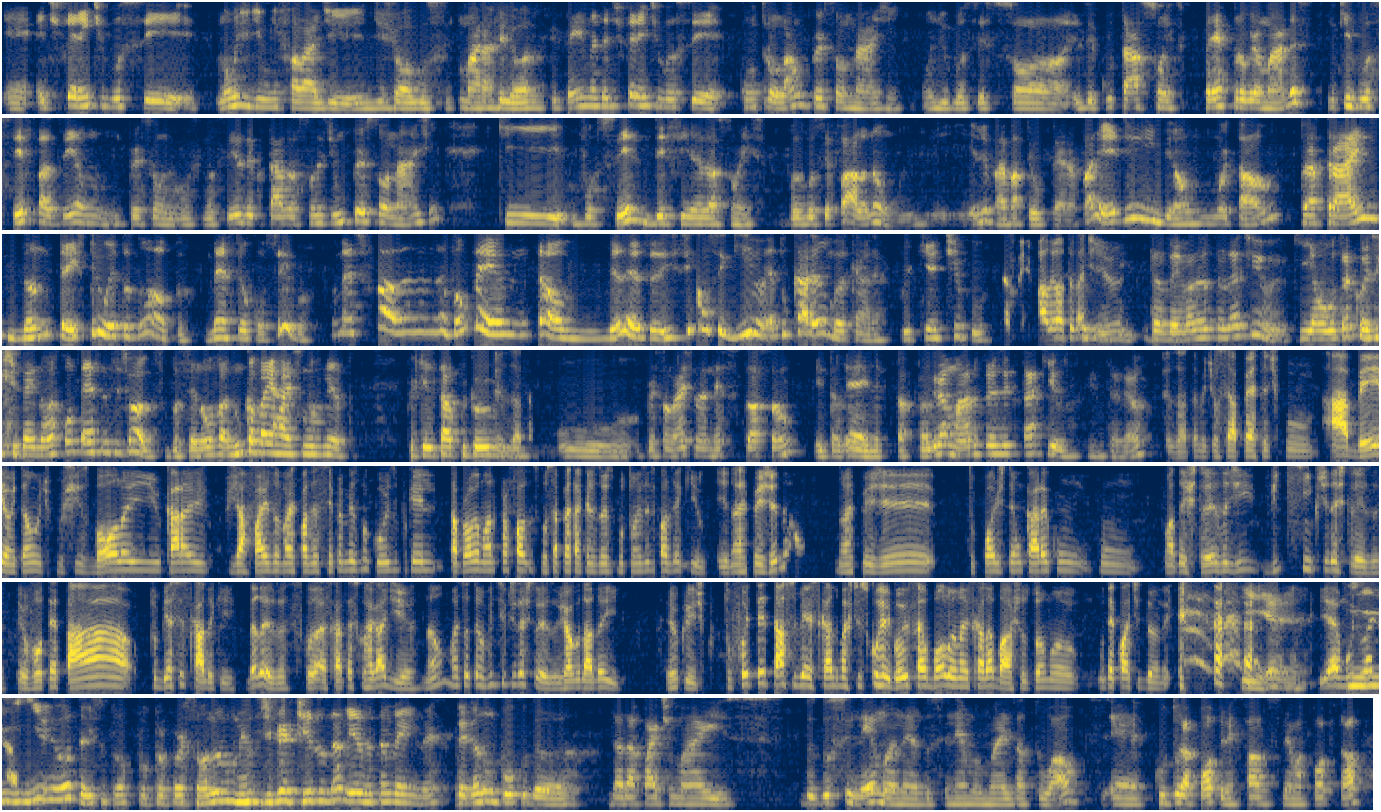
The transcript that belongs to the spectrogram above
é, é, diferente você. Longe de mim falar de, de jogos maravilhosos que tem, mas é diferente você controlar um personagem onde você só executa ações pré-programadas, do que você fazer um, você executar as ações de um personagem que você define as ações. Você fala, não, ele vai bater o pé na parede e virar um mortal para trás, dando três piruetas no alto. Mestre, eu consigo? Mestre fala, vamos ver, então, beleza. E se conseguir, é do caramba, cara. Porque, tipo. Também valeu a tentativa. Também valeu a tentativa. Que é outra coisa que daí não acontece nesses jogos. Você não vai, nunca vai errar esse movimento. Porque ele tá. Porque o, o, personagem né, nessa situação, tá, é, ele tá programado para executar aquilo, entendeu? Exatamente. Você aperta, tipo, A, B, ou então, tipo, X bola e o cara já faz, vai fazer sempre a mesma coisa, porque ele tá programado para fazer. Se você apertar aqueles dois botões, ele fazer aquilo. E no RPG, não. No RPG, tu pode ter um cara com, com uma destreza de 25 de destreza. Eu vou tentar subir essa escada aqui. Beleza, a escada tá escorregadia. Não, mas eu tenho 25 de destreza. Jogo o dado aí. Erro crítico. Tu foi tentar subir a escada, mas tu escorregou e saiu bolando na escada abaixo. Tu toma um decote de dano aí. E é, e é muito e, legal. E outra, isso pro, pro, proporciona momentos divertidos na mesa também, né? Pegando um pouco do, da, da parte mais do, do, cinema, né? Do cinema mais atual, é, cultura pop, né? Que fala cinema pop e tal.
